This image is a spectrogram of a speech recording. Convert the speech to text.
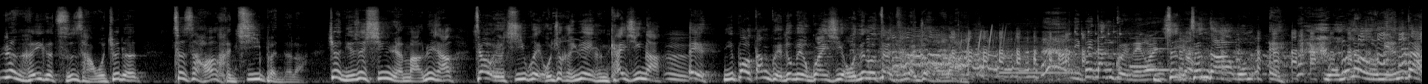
任何一个职场，我觉得这是好像很基本的啦。就你是新人嘛，你想只要有机会，我就很愿意、很开心啦。嗯，哎，你把我当鬼都没有关系，我能够站出来就好了。啊，你被当鬼没关系。真真的啊，我们哎，我们那种年代，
